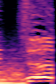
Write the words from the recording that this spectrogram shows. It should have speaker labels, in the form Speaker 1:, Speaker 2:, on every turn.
Speaker 1: Tell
